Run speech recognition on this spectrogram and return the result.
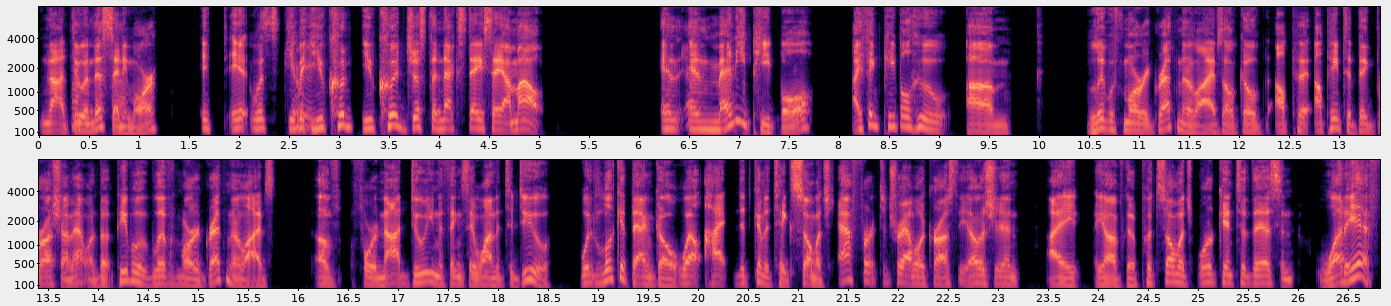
not doing this anymore. It it was sure. you could you could just the next day say I'm out. And yeah. and many people, I think people who um live with more regret in their lives, I'll go I'll I'll paint a big brush on that one, but people who live with more regret in their lives of for not doing the things they wanted to do would look at that and go, well, I, it's going to take so much effort to travel across the ocean. I, you know, I'm going to put so much work into this. And what if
